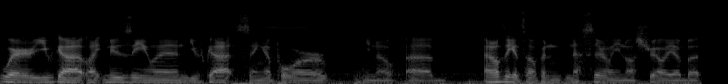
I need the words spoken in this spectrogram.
where you've got like New Zealand, you've got Singapore. You know, uh, I don't think it's open necessarily in Australia, but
